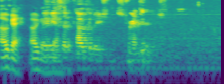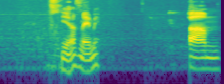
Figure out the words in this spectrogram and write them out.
Okay. Okay. Maybe yeah. instead of calculations, transformations. Yeah, maybe. Um,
